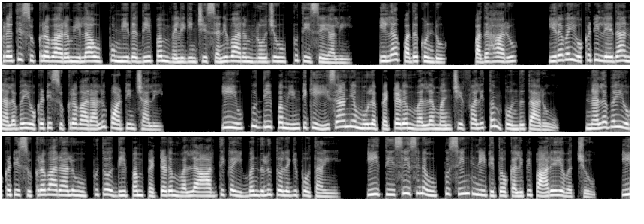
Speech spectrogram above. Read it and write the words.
ప్రతి శుక్రవారం ఇలా ఉప్పు మీద దీపం వెలిగించి శనివారం రోజు ఉప్పు తీసేయాలి. ఇలా పదకొండు పదహారు ఇరవై ఒకటి లేదా నలభై ఒకటి శుక్రవారాలు పాటించాలి. ఈ ఉప్పు దీపం ఇంటికి ఈశాన్య మూల పెట్టడం వల్ల మంచి ఫలితం పొందుతారు. నలభై ఒకటి శుక్రవారాలు ఉప్పుతో దీపం పెట్టడం వల్ల ఆర్థిక ఇబ్బందులు తొలగిపోతాయి. ఈ తీసేసిన ఉప్పు సింక్ నీటితో కలిపి పారేయవచ్చు. ఈ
